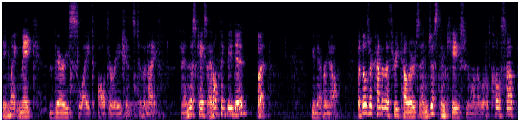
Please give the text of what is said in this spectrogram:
they might make very slight alterations to the knife. And in this case, I don't think they did, but you never know. But those are kind of the three colors, and just in case we want a little close-up,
